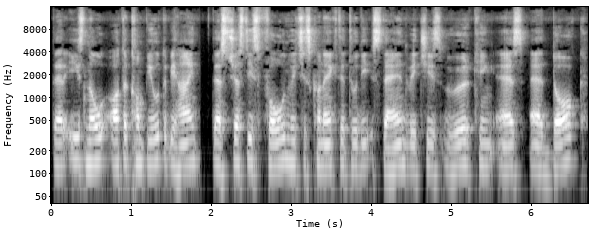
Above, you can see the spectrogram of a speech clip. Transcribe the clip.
there is no other computer behind. There's just this phone which is connected to the stand which is working as a dock.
